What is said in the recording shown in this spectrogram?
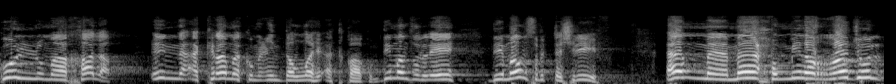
كل ما خلق. إن أكرمكم عند الله أتقاكم. دي منظر الإيه؟ دي منصب التشريف. أما ما حمل الرجل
